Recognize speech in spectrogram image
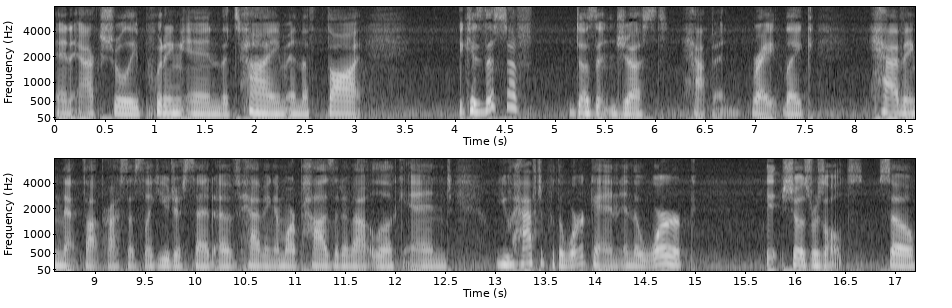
and actually putting in the time and the thought because this stuff doesn't just happen, right? Like having that thought process like you just said of having a more positive outlook and you have to put the work in and the work it shows results. So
